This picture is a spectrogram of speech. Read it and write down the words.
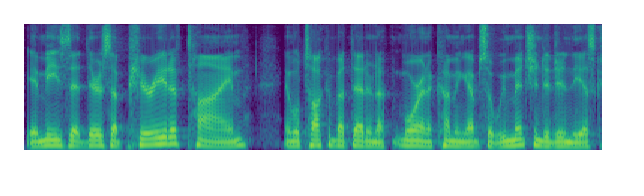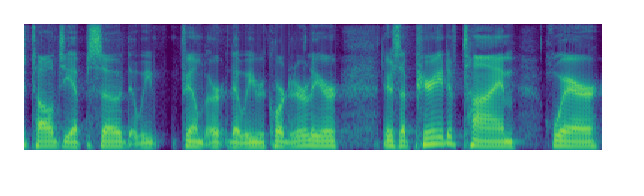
it means that there's a period of time and we'll talk about that in a more in a coming episode we mentioned it in the eschatology episode that we filmed er, that we recorded earlier there's a period of time where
